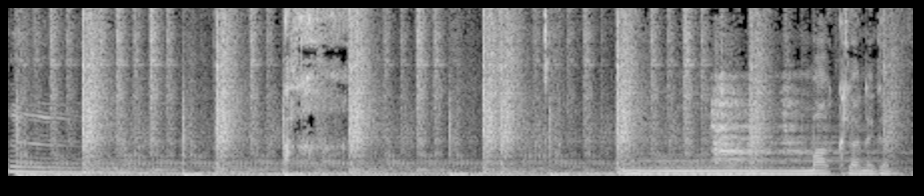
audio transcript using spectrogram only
אה. Mark Lanigan.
